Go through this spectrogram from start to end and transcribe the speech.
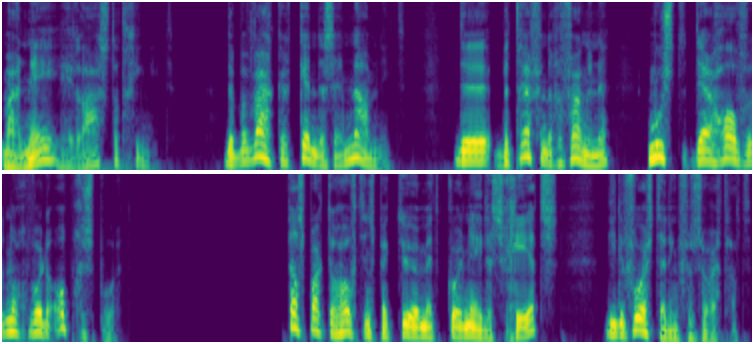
Maar nee, helaas, dat ging niet. De bewaker kende zijn naam niet. De betreffende gevangene moest derhalve nog worden opgespoord. Wel sprak de hoofdinspecteur met Cornelis Geerts, die de voorstelling verzorgd had.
